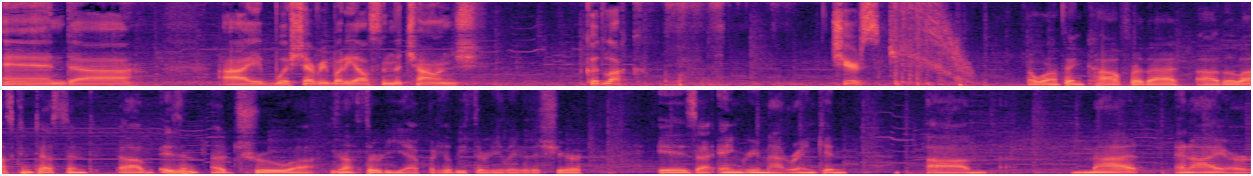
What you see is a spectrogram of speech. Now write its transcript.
And uh, I wish everybody else in the challenge good luck. Cheers. I want to thank Kyle for that. Uh, the last contestant um, isn't a true. Uh, he's not 30 yet, but he'll be 30 later this year. Is uh, angry Matt Rankin. Um, Matt and I are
